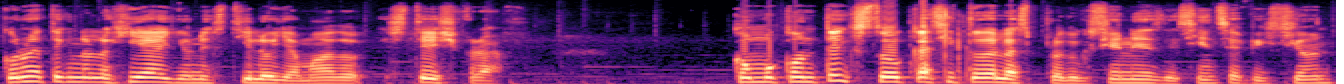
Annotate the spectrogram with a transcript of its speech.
con una tecnología y un estilo llamado Stagecraft. Como contexto, casi todas las producciones de ciencia ficción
